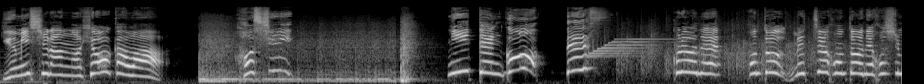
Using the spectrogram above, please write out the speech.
ユミシュランの評価は星2.5です。これはね本当めっちゃ本当はね、星3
